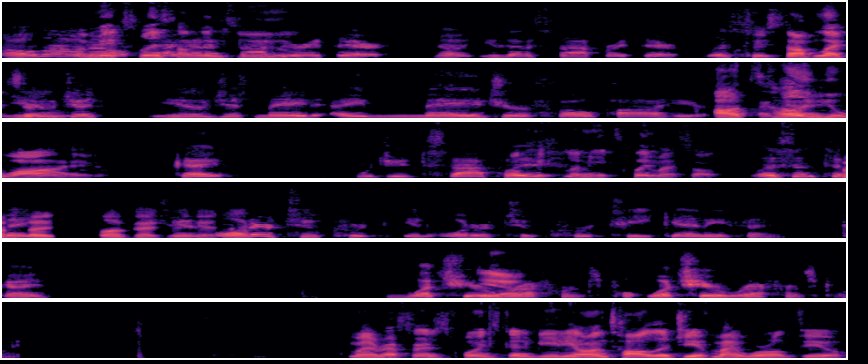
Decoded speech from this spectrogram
Oh no, Let me no! explain I gotta something to stop you you. right there. No, you got to stop right there. Okay, stop you lecturing me. just you just made a major faux pas here. I'll tell Okay, you why. okay. Would you stop, Okay, please? let me explain myself. Listen to me. Blood blood In order to crit- in order to critique anything, okay. What's your Yeah. reference point? What's your reference point? My reference point is going to be the ontology of my worldview,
